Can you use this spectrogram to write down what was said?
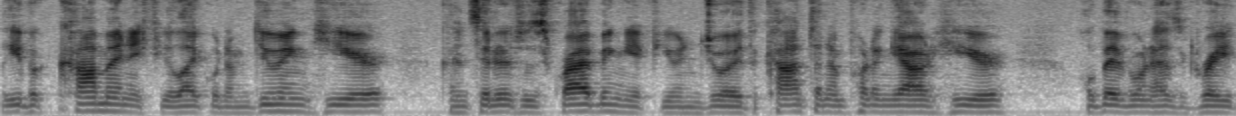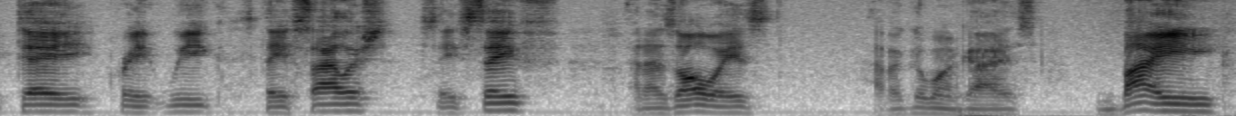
Leave a comment if you like what I'm doing here. Consider subscribing if you enjoy the content I'm putting out here. Hope everyone has a great day, great week. Stay stylish, stay safe, and as always, have a good one, guys. Bye!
